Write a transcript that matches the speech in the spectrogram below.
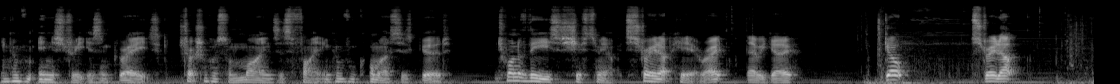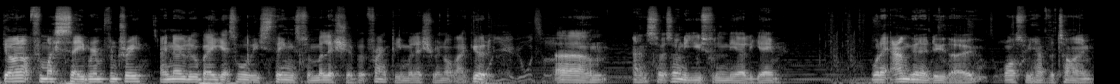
Income from industry isn't great. Construction costs from mines is fine. Income from commerce is good. Which one of these shifts me up? It's straight up here, right? There we go. Go! Straight up. Going up for my Sabre infantry. I know Liu Bei gets all these things for militia, but frankly, militia are not that good. Um, and so it's only useful in the early game. What I am going to do, though, whilst we have the time,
